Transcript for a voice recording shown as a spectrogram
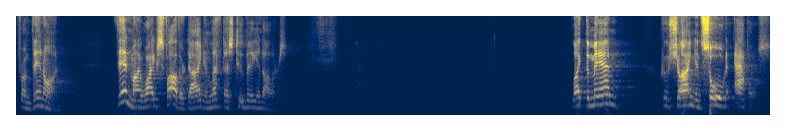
from then on. Then my wife's father died and left us $2 million. Like the man who shined and sold apples,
